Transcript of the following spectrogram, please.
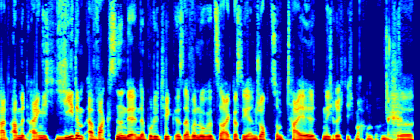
hat damit eigentlich jedem Erwachsenen, der in der Politik ist, einfach nur gezeigt, dass sie ihren Job zum Teil nicht richtig machen. Und äh,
